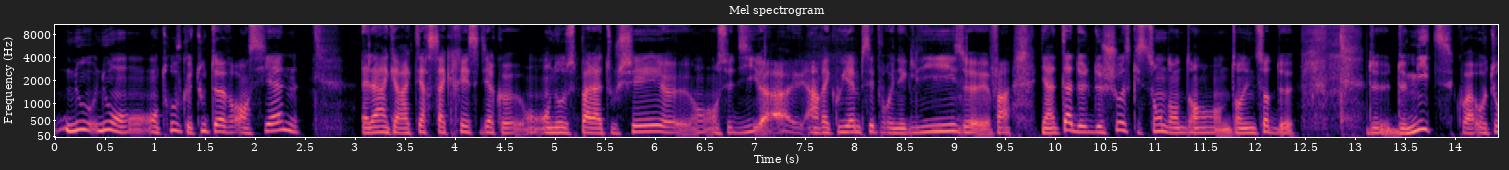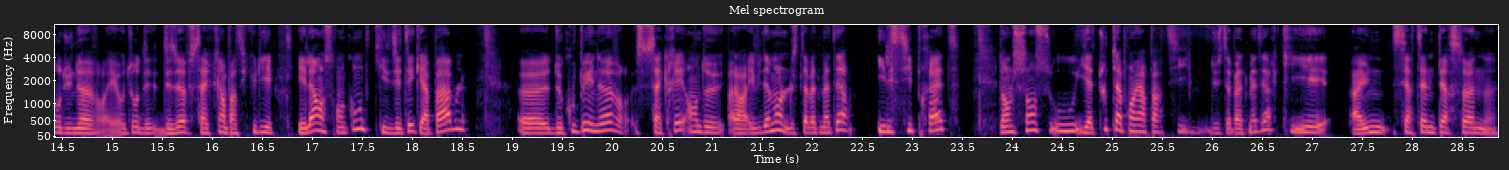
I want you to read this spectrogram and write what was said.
nous, nous on, on trouve que toute œuvre ancienne, elle a un caractère sacré, c'est-à-dire qu'on n'ose pas la toucher, euh, on, se dit ah, un requiem c'est pour une église, euh, enfin il y a un tas de, choses qui sont dans, dans, dans une sorte de, de, de, mythe quoi autour d'une œuvre et autour des, des, œuvres sacrées en particulier. Et là on se rend compte qu'ils étaient capables euh, de couper une œuvre sacrée en deux. Alors évidemment le Stabat Mater il s'y prête dans le sens où il y a toute la première partie du Stabat Mater qui est à une certaine personne,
